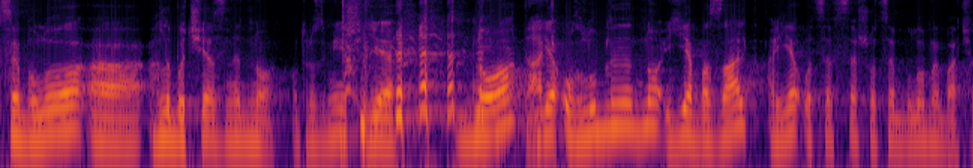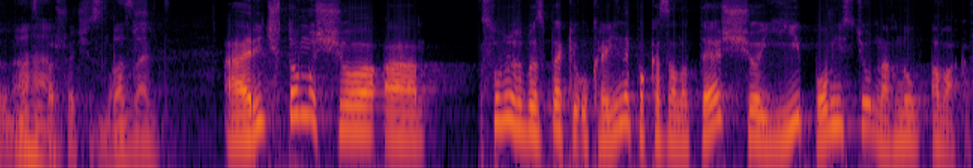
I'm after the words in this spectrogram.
Це було а, глибочезне дно. От розумієш, є дно, є углублене дно, є базальт, а є оце все, що це було, ми бачили 21 числа. Базальт. А річ в тому, що а, Служба безпеки України показала те, що її повністю нагнув Аваков.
